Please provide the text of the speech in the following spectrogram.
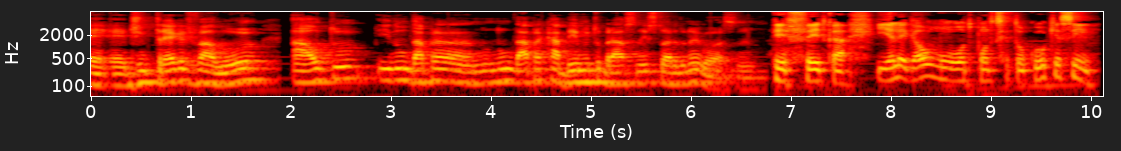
é, é, de entrega de valor alto e não dá para não dá para caber muito braço na história do negócio, né? Perfeito, cara. E é legal um outro ponto que você tocou que assim,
